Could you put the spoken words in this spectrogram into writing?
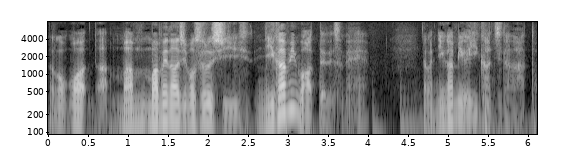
なんかまあ、ま、豆の味もするし、苦味もあってですね、なんか苦味がいい感じだなと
